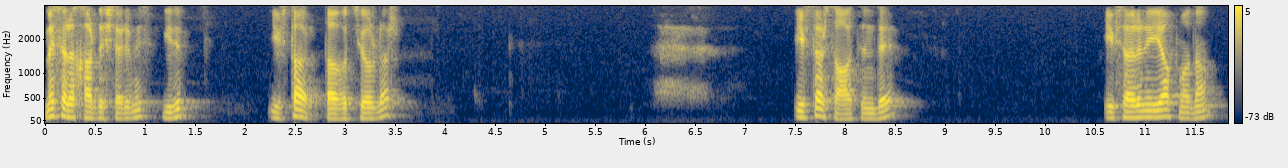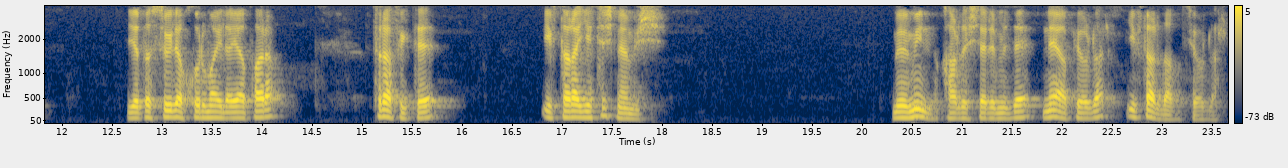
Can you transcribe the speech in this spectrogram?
Mesela kardeşlerimiz gidip iftar dağıtıyorlar. İftar saatinde iftarını yapmadan ya da suyla hurmayla yaparak trafikte iftara yetişmemiş mümin kardeşlerimize ne yapıyorlar? İftar dağıtıyorlar.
